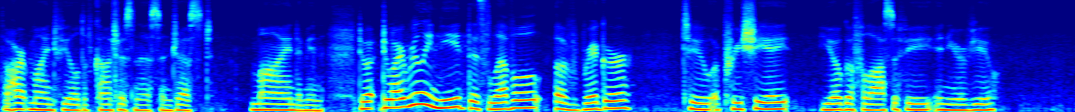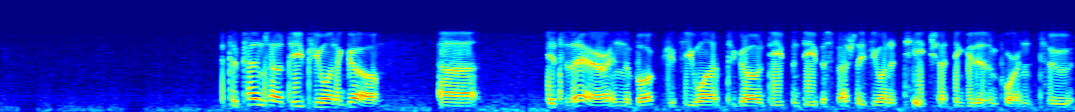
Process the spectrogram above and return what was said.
the heart mind field of consciousness and just mind. I mean, do, do I really need this level of rigor to appreciate yoga philosophy in your view? It depends how deep you want to go. Uh, it's there in the book if you want to go deep and deep, especially if you want to teach. I think it is important to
